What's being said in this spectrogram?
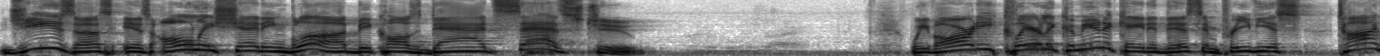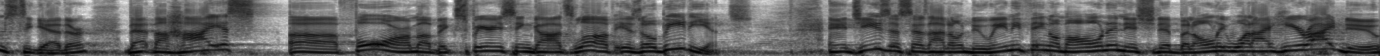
Jesus is only shedding blood because dad says to. We've already clearly communicated this in previous times together that the highest uh, form of experiencing God's love is obedience. And Jesus says, I don't do anything on my own initiative, but only what I hear I do.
